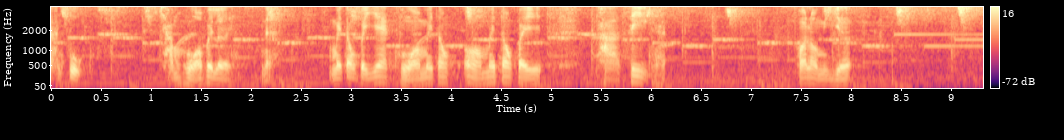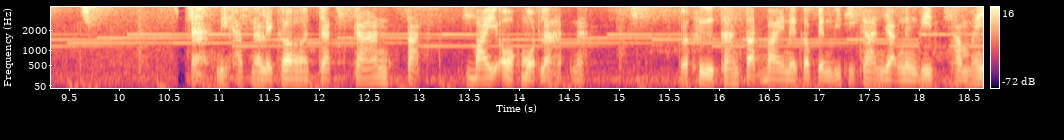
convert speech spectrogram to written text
การปลูกช้ำหัวไปเลยนะไม่ต้องไปแยกหัวไม่ต้องอ๋อไม่ต้องไปผ่าซีกนะเพราะเรามีเยอะ นี่ครับนาเล็กก็จัดการตัดใบออกหมดแล้วนะก็คือการตัดใบเนี่ยก็เป็นวิธีการอย่างหนึ่งที่ทำให้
